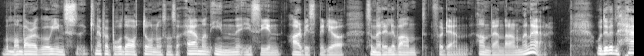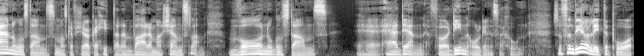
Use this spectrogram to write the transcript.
man bara går in, knäpper på datorn och sen så är man inne i sin arbetsmiljö som är relevant för den användaren man är. Och det är väl här någonstans som man ska försöka hitta den varma känslan. Var någonstans eh, är den för din organisation? Så fundera lite på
